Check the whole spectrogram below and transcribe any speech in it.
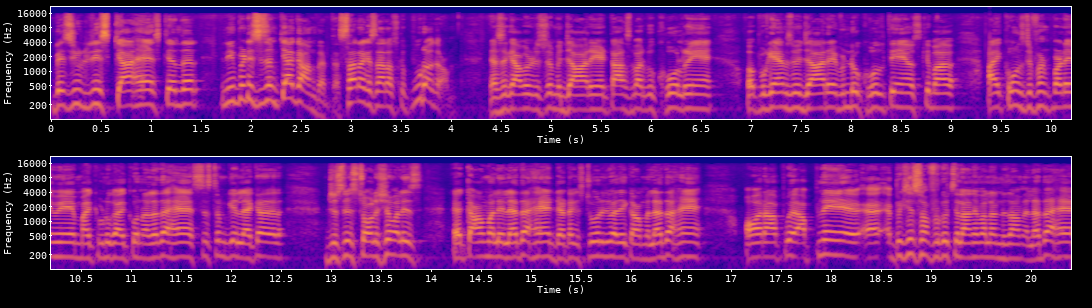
बेसिक यूटिलिटीज़ क्या है इसके अंदर? यूनिवर्टी सिस्टम क्या काम करता है? सारा का सारा उसका पूरा काम। जैसे कि आप रजिस्टर में जा रहे हैं टास्क बार को खोल रहे हैं और प्रोग्राम्स में जा रहे हैं विंडो खोलते हैं, उसके बाद आइकॉन्स डिफरेंट पड़े हुए हैं माइक्रोडो का आइकॉन अलग है सिस्टम के लेकर जिस इंस्टॉलेशन वाले काम वाले अलग हैं डाटा के स्टोरेज वाले काम अलग हैं और आप अपने एप्लीकेशन सॉफ्टवेयर को चलाने वाला निज़ाम अलग है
